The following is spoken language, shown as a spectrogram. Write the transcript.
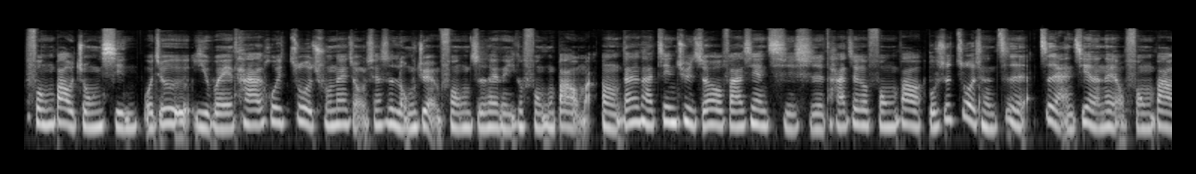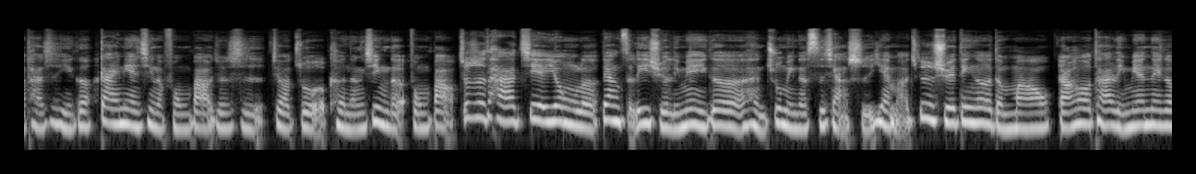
风暴中心，我就以为他会做出那种像是龙卷风之类的一个风暴嘛，嗯，但是他进去之后发现，其实他这个风暴不是做成自自然界的那种风暴，它是一个概念性的风暴，就是叫做可能性的风暴，就是他借用了量子力学里面一个很著名的思想实验嘛，就是薛定谔的猫，然后它里面那个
